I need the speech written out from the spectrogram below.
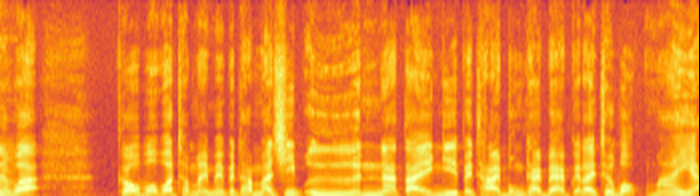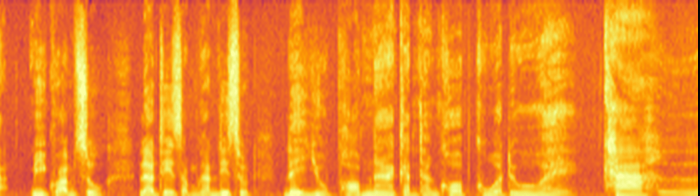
แต่ว่า เขาบอกว่าทำไมไม่ไปทำอาชีพอื่น หน้าตาอย่างนี้ไปถ่ายบงถ่ายแบบก็ได้เธอบอกไม่อะ มีความสุข แล้วที่สำคัญที่สุดได้อยู่พร้อมหน้ากันทั้งครอบครัวด้วยค่ะเออ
